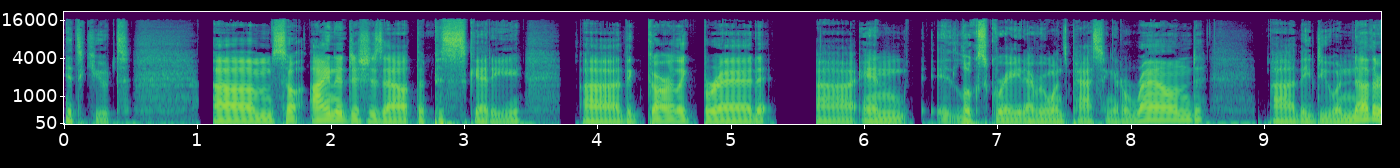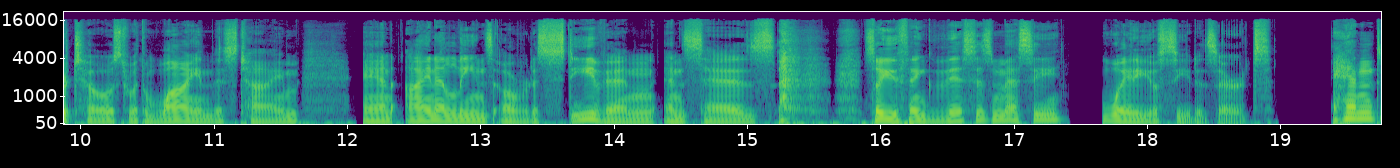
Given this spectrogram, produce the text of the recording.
It's cute. Um, so Ina dishes out the pischetti, uh, the garlic bread, uh, and it looks great. Everyone's passing it around. Uh, they do another toast with wine this time, and Ina leans over to Stephen and says, So you think this is messy? Wait till you see dessert. And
